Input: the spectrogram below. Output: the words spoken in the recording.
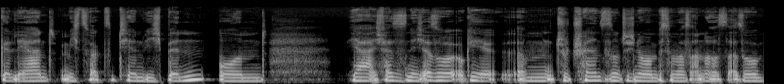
gelernt, mich zu akzeptieren, wie ich bin und ja, ich weiß es nicht. Also, okay, ähm, True Trans ist natürlich nochmal ein bisschen was anderes. Also,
